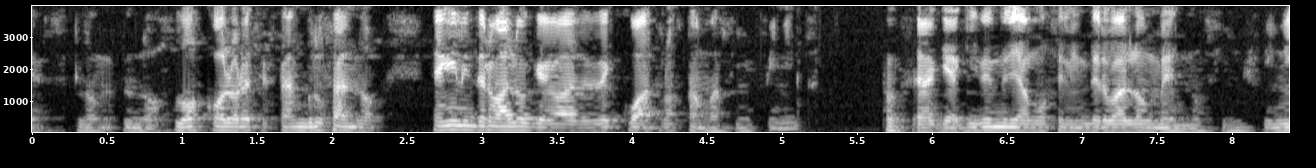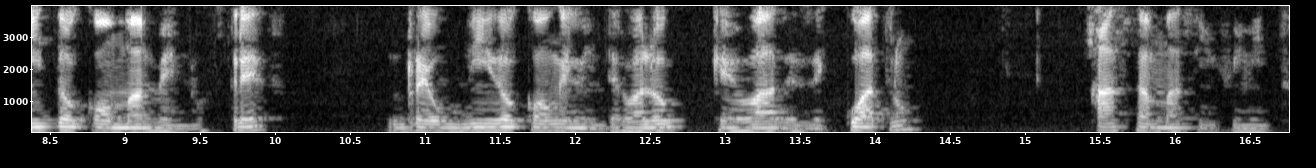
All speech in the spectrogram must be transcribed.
es los dos colores se están cruzando en el intervalo que va desde 4 hasta más infinito. O sea que aquí tendríamos el intervalo menos infinito, coma menos 3, reunido con el intervalo que va desde 4 hasta más infinito.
